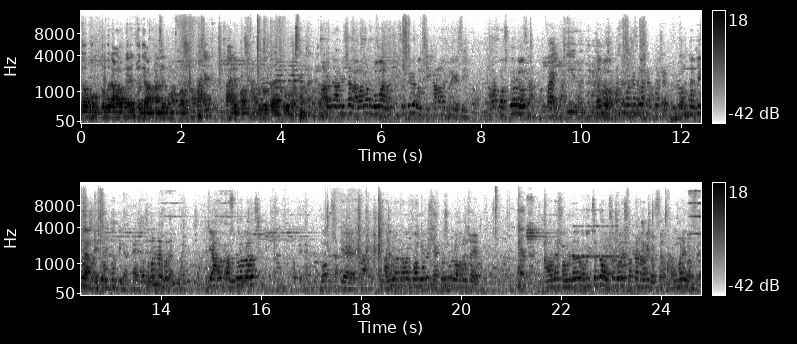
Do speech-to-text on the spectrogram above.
সংক্ষিপ্ত বক্তব্যের আলোকে যদি আপনাদের কোনো প্রশ্ন থাকে, তাহলে প্রশ্নগুলো দয়া করে উপস্থাপন করতে পারেন। আমাদের সংবিধানের অবিচ্ছেদ্য অংশ বলে সরকার দাবি করছে মনে করছে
